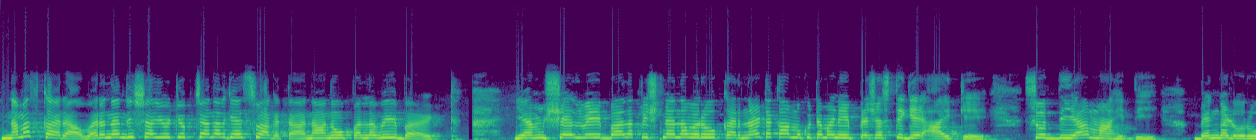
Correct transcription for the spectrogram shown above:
ನಮಸ್ಕಾರ, ವರನಂದಿಶ ಯೂಟ್ಯೂಬ್ ಚಾನಲ್ಗೆ ಸ್ವಾಗತ. ನಾನು ಪಲ್ಲವಿ ಭಟ್. ಎಂ ಶೆಲ್ವಿ ಬಾಲಕೃಷ್ಣನ್ ಅವರು ಕರ್ನಾಟಕ ಮುಕುಟಮಣಿ ಪ್ರಶಸ್ತಿಗೆ ಆಯ್ಕೆ. ಸುದ್ದಿಯ ಮಾಹಿತಿ. ಬೆಂಗಳೂರು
